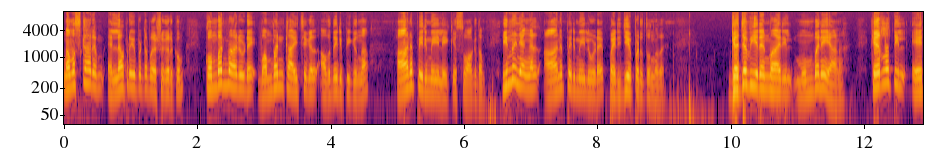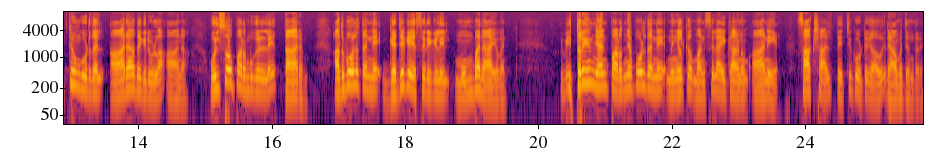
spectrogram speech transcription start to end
നമസ്കാരം എല്ലാ പ്രിയപ്പെട്ട പ്രേക്ഷകർക്കും. കൊമ്പന്മാരുടെ വമ്പൻ കാഴ്ചകൾ അവതരിപ്പിക്കുന്ന ആനപ്പെരുമയിലേക്ക് സ്വാഗതം. ഇന്ന് ഞങ്ങൾ ആനപ്പെരുമയിലൂടെ പരിചയപ്പെടുത്തുന്നത് ഗജവീരന്മാരിൽ മുമ്പനെയാണ്. കേരളത്തിൽ ഏറ്റവും കൂടുതൽ ആരാധകരുള്ള ആന ഉത്സവ പറമ്പുകളിലെ താരം അതുപോലെ തന്നെ ഗജകേസരികളിൽ മുമ്പനായവൻ. ഇത്രയും ഞാൻ പറഞ്ഞപ്പോൾ തന്നെ നിങ്ങൾക്ക് മനസ്സിലായി കാണും ആനയെ. സാക്ഷാൽ തെച്ചുകോട്ടുകാവ് രാമചന്ദ്രൻ.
